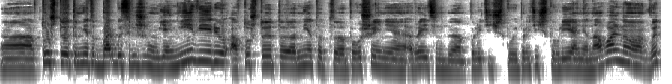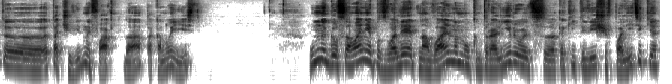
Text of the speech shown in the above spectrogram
А, то, что это метод борьбы с режимом, я не верю, а то, что это метод повышения рейтинга политического и политического влияния Навального, это, это очевидный факт, да, так оно и есть. Умное голосование позволяет Навальному контролировать э, какие-то вещи в политике,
